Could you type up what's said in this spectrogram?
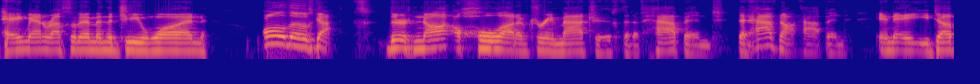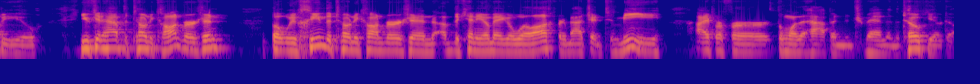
Hangman wrestled him in the G1. All those guys. There's not a whole lot of dream matches that have happened that have not happened in AEW. You can have the Tony Khan version, but we've seen the Tony Khan version of the Kenny Omega Will Ospreay match, and to me, I prefer the one that happened in Japan in the Tokyo Dome.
